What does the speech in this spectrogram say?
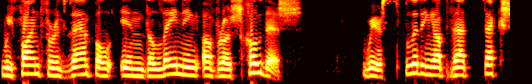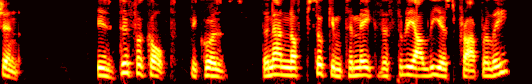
We find, for example, in the laning of Rosh Chodesh, where splitting up that section is difficult because there are not enough psukim to make the three aliyahs properly.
